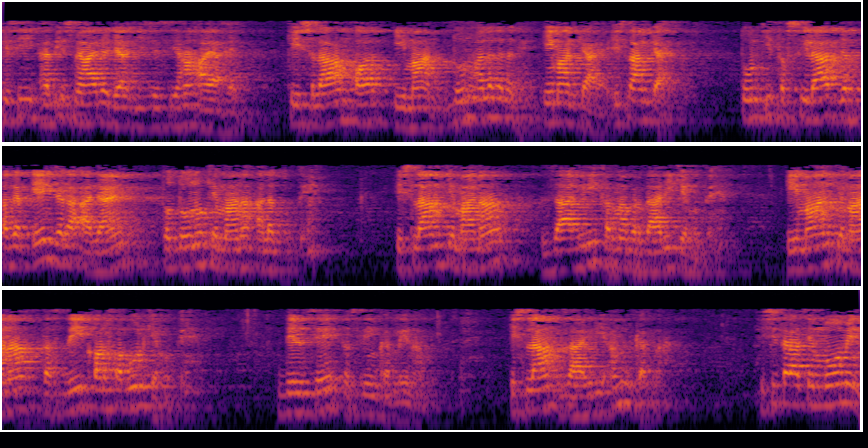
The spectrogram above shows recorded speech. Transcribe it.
کسی حدیث میں آیا جائے جیسے یہاں آیا ہے، کہ اسلام اور ایمان دونوں الگ الگ ہیں۔ ایمان کیا ہے؟ اسلام کیا ہے؟ تو ان کی تفصیلات جب اگر ایک جگہ آ جائیں تو دونوں کے معنی الگ ہوتے ہیں۔ اسلام کے معنی ظاہری فرما برداری کے ہوتے ہیں۔ ایمان کے معنی تصدیق اور قبول کے ہوتے ہیں۔ دل سے تسلیم کر لینا۔ اسلام ظاہری عمل کرنا۔ اسی طرح سے مومن،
